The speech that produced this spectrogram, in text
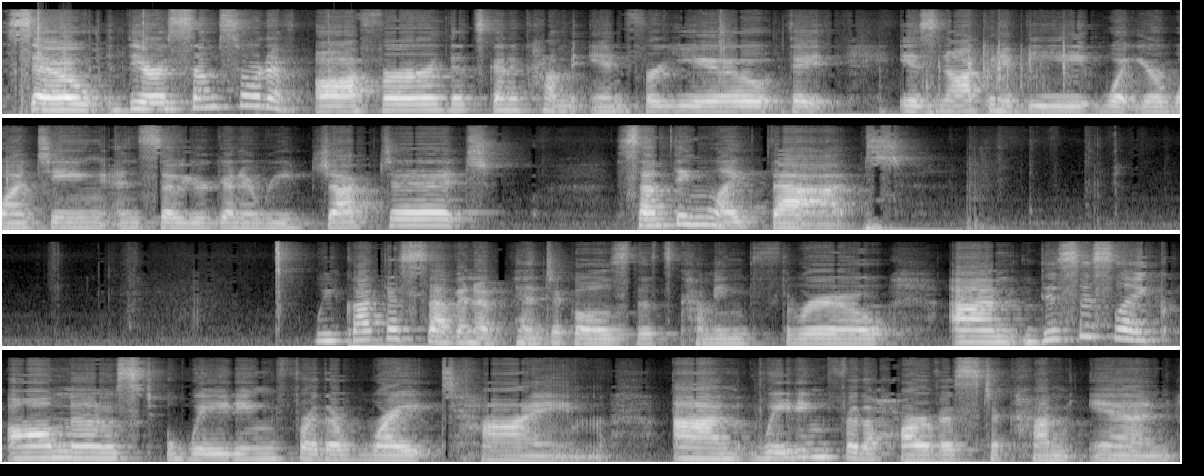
So there's some sort of offer that's going to come in for you that is not going to be what you're wanting. And so you're going to reject it something like that. We've got the Seven of Pentacles that's coming through. Um, this is like almost waiting for the right time, um, waiting for the harvest to come in.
